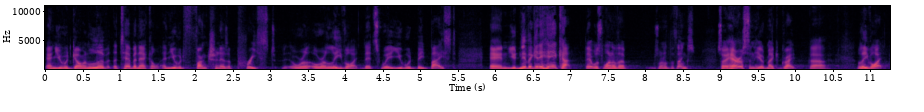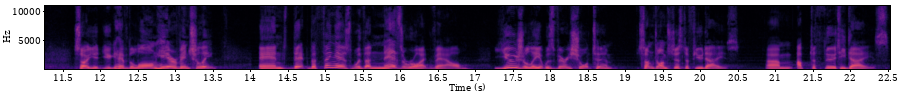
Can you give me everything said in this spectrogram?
And you would go and live at the tabernacle and you would function as a priest or a, or a Levite. That's where you would be based. And you'd never get a haircut. That was one of the, was one of the things. So Harrison, he would make a great uh, Levite. So you, you have the long hair eventually. And that, the thing is, with a Nazarite vow, usually it was very short term, sometimes just a few days, um, up to 30 days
